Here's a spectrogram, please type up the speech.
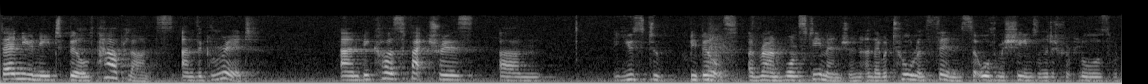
Then you need to build power plants and the grid. And because factories um, used to be built around one steam engine and they were tall and thin, so all the machines on the different floors would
